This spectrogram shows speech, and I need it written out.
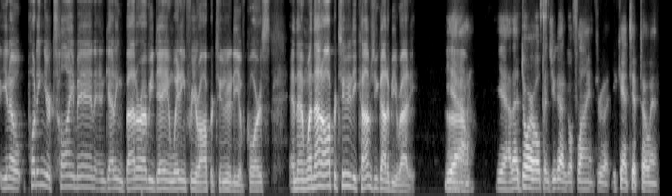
you know, putting your time in and getting better every day and waiting for your opportunity, of course. And then when that opportunity comes, you got to be ready. Yeah. Um, yeah, that door opens, you got to go flying through it. You can't tiptoe in.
